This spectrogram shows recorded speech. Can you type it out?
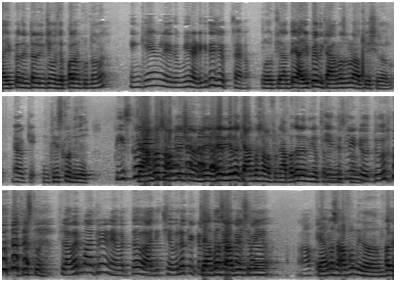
అయిపోయింది ఇంటర్వ్యూ ఇంకేమైనా చెప్పాలనుకుంటున్నారా? ఇంకేం లేదు మీరు అడిగితే చెప్తాను. ఓకే అంటే అయిపోయింది కెమెరాస్ కూడా ఆఫ్ చేసిరాలు ఓకే. తీసుకోండి తీసుకో కెమెరాస్ ఆఫ్ చేసిన ఏ రియల్ కెమెరాస్ ఆఫ్ నేను అబద్ధాలు ఎందుకు చెప్తాను? ఎందుకులేండి వద్దు. తీసుకోండి. ఫ్లవర్ మాత్రం నేను ఎవరితో అది చెవులోకి కెమెరాస్ ఆఫ్ చేసి భయం. ఆఫ్ ఉంది కదా మరి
